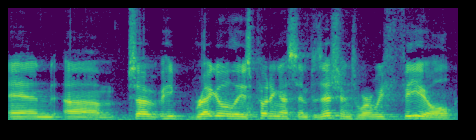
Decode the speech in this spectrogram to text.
And um, so He regularly is putting us in positions where we feel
